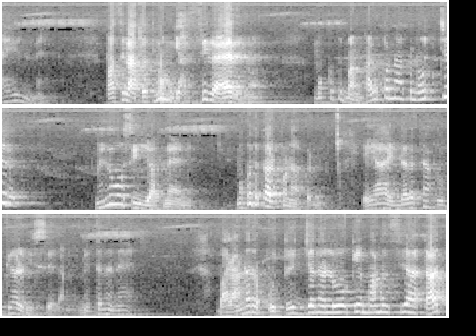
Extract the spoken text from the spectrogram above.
ඇහෙන්නේ නැහැ. පස්සේ අතට මම ගැස්සිලා ඇරෙනවා. මොකද මං කල්පනා කරන ඔච්චර මෙලෝ 100ක් නැහනේ. මොකද කල්පනා කරන්නේ? එයා ඉඳලා තන රුපියල් 20 ළඟ. මෙතන නෑ. බලන්න අර පුත්‍රිජන ලෝකේ මිනිස්යාටත්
